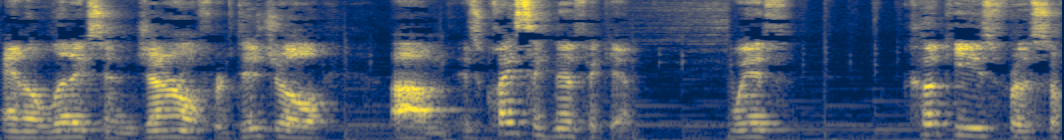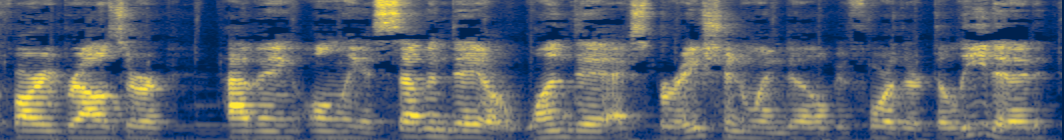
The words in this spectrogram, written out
analytics in general for digital um, is quite significant. With cookies for the Safari browser having only a seven day or one day expiration window before they're deleted,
